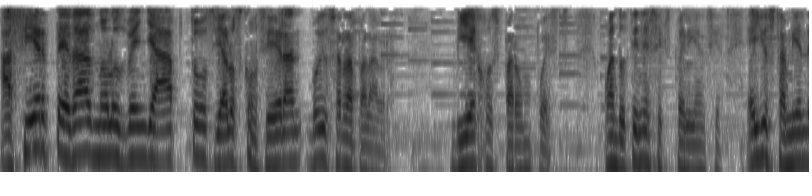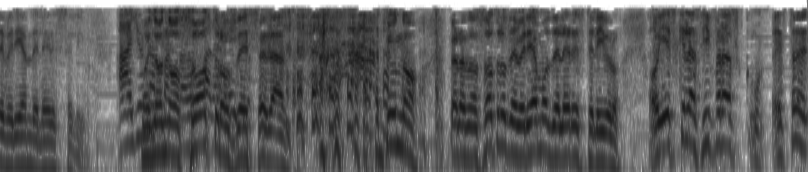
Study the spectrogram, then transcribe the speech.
a cierta edad no los ven ya aptos, ya los consideran, voy a usar la palabra, viejos para un puesto cuando tienes experiencia. Ellos también deberían de leer este libro. bueno, nosotros de esa edad. Tú no, pero nosotros deberíamos de leer este libro. Oye, es que las cifras, esta,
